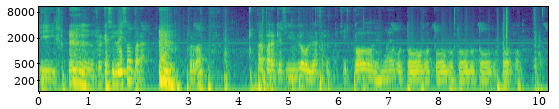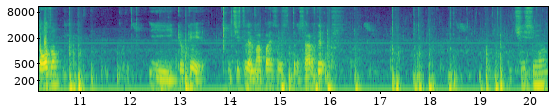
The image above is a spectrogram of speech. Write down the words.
y creo que así lo hizo para. perdón. Ah, para que así lo volvieras a repetir todo de nuevo, todo, todo, todo, todo, todo, todo. Y creo que el chiste del mapa es estresarte. Muchísimo.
